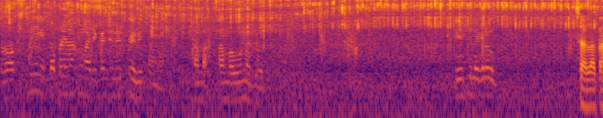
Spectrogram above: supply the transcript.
क्रॉप्सनी कपडे दाखवून माझ्याकडे दिसतोय मी. सांगा थांबा थांबा जाऊ केस लग रहा. चल आता.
